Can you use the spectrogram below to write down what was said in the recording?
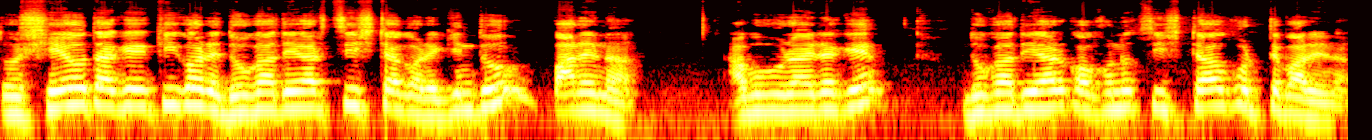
তো সেও তাকে কি করে? ধোকা দেওয়ার চেষ্টা করে, কিন্তু পারে না। আবু হুরাইরাকে ধোকা দেওয়ার কখনো চেষ্টাও করতে পারে না।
